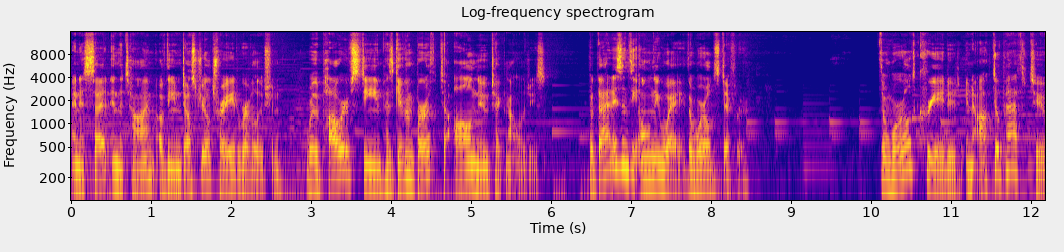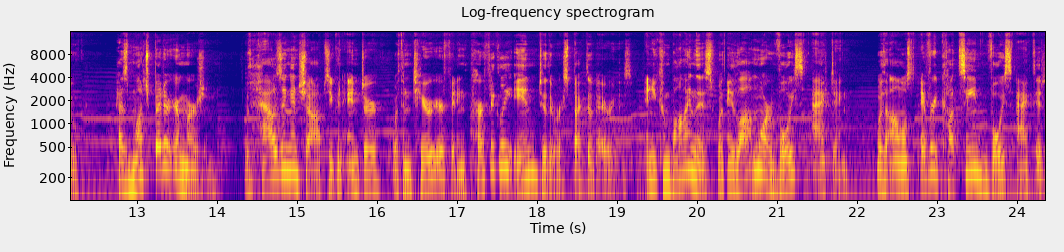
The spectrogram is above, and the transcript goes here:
and is set in the time of the Industrial Trade Revolution, where the power of steam has given birth to all new technologies. But that isn't the only way the worlds differ. The world created in Octopath 2 has much better immersion, with housing and shops you can enter with interior fitting perfectly into the respective areas. And you combine this with a lot more voice acting with almost every cutscene voice acted,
